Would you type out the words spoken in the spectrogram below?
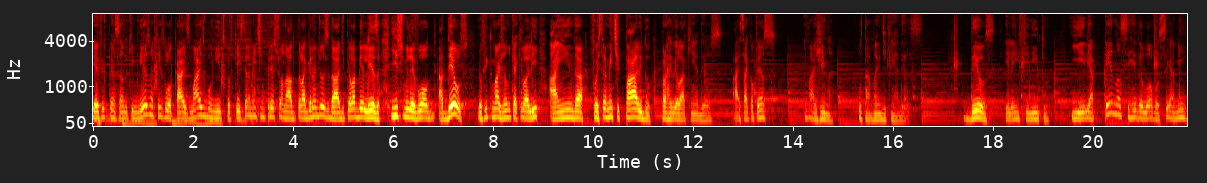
E aí eu fico pensando que mesmo aqueles locais mais bonitos, que eu fiquei extremamente impressionado pela grandiosidade, pela beleza, e isso me levou a Deus, eu fico imaginando que aquilo ali ainda foi extremamente pálido para revelar quem é Deus. Aí sabe o que eu penso? Imagina o tamanho de quem é Deus. Deus ele é infinito e ele apenas se revelou a você a mim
